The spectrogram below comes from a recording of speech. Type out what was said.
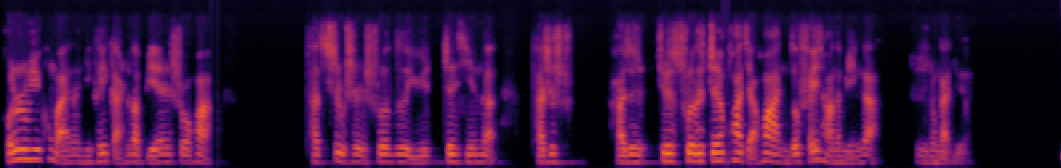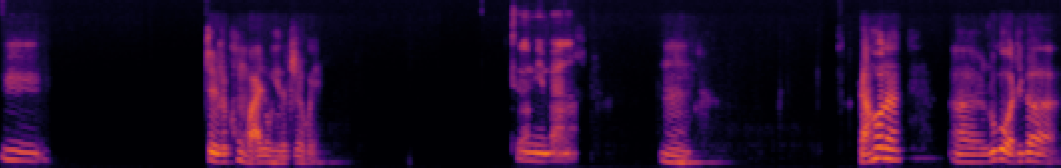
喉咙中心空白呢，你可以感受到别人说话，他是不是说自于真心的，他是还是就是说的是真话假话，你都非常的敏感，是这种感觉。嗯，这就是空白中心的智慧。这个明白了。嗯，然后呢，嗯、如果这个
